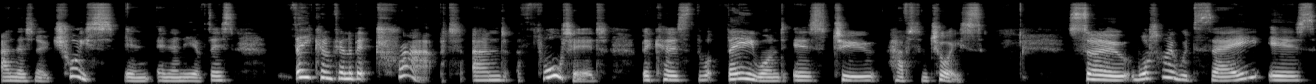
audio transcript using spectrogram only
and there's no choice in, in any of this, they can feel a bit trapped and thwarted because what they want is to have some choice. So, what I would say is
